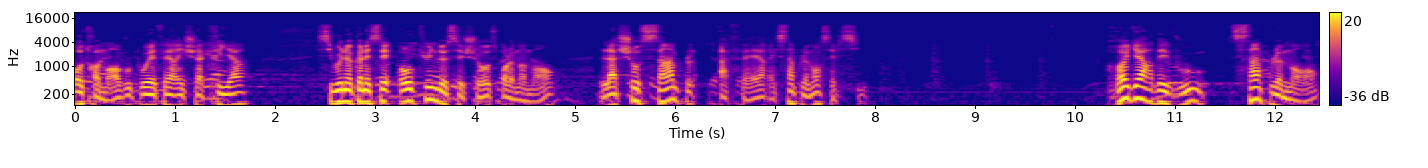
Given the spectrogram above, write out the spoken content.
Autrement, vous pouvez faire Isha Kriya. Si vous ne connaissez aucune de ces choses pour le moment, la chose simple à faire est simplement celle-ci. Regardez-vous simplement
